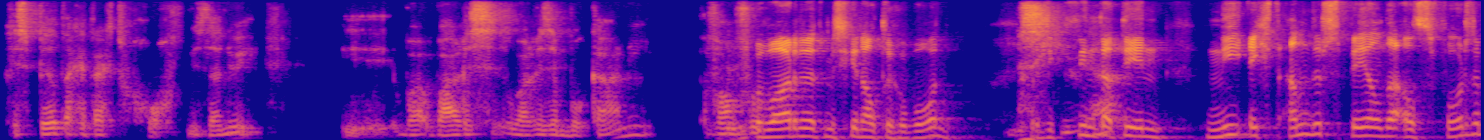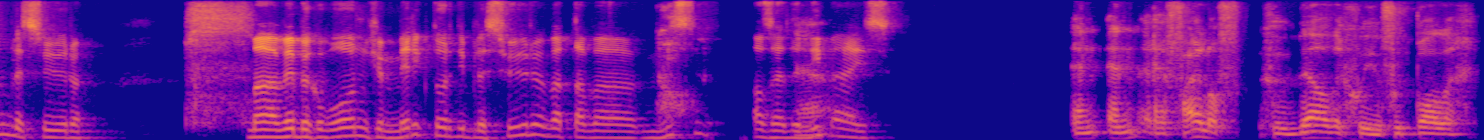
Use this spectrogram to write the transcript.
gespeeld dat je dacht, goh, is dat nu... Waar, waar is, waar is een Bocani van We voor? waren het misschien al te gewoon. Ik vind ja. dat hij niet echt anders speelde als voor zijn blessure. Maar we hebben gewoon gemerkt door die blessure wat dat we missen als hij er Ja. niet bij is. En, en Refailov, geweldig goede voetballer.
